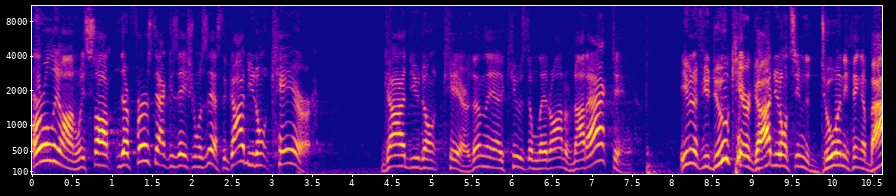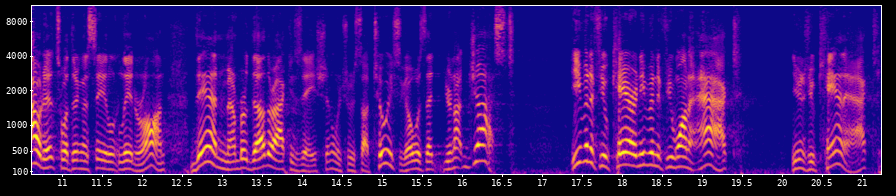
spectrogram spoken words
Early on, we saw their first accusation was this the God, you don't care. God, you don't care. Then they accused him later on of not acting. Even if you do care, God, you don't seem to do anything about it. It's what they're going to say later on. Then, remember, the other accusation, which we saw two weeks ago, was that you're not just. Even if you care and even if you want to act, even if you can act,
